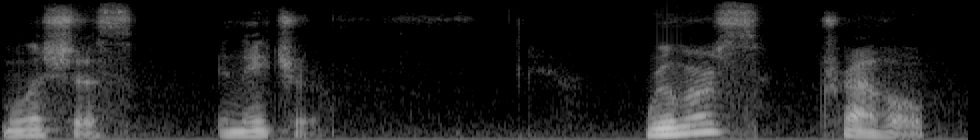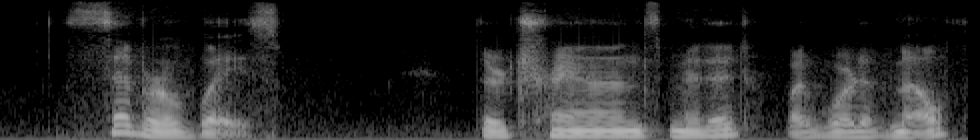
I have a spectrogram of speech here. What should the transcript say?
malicious in nature. Rumors travel several ways. They're transmitted by word of mouth,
